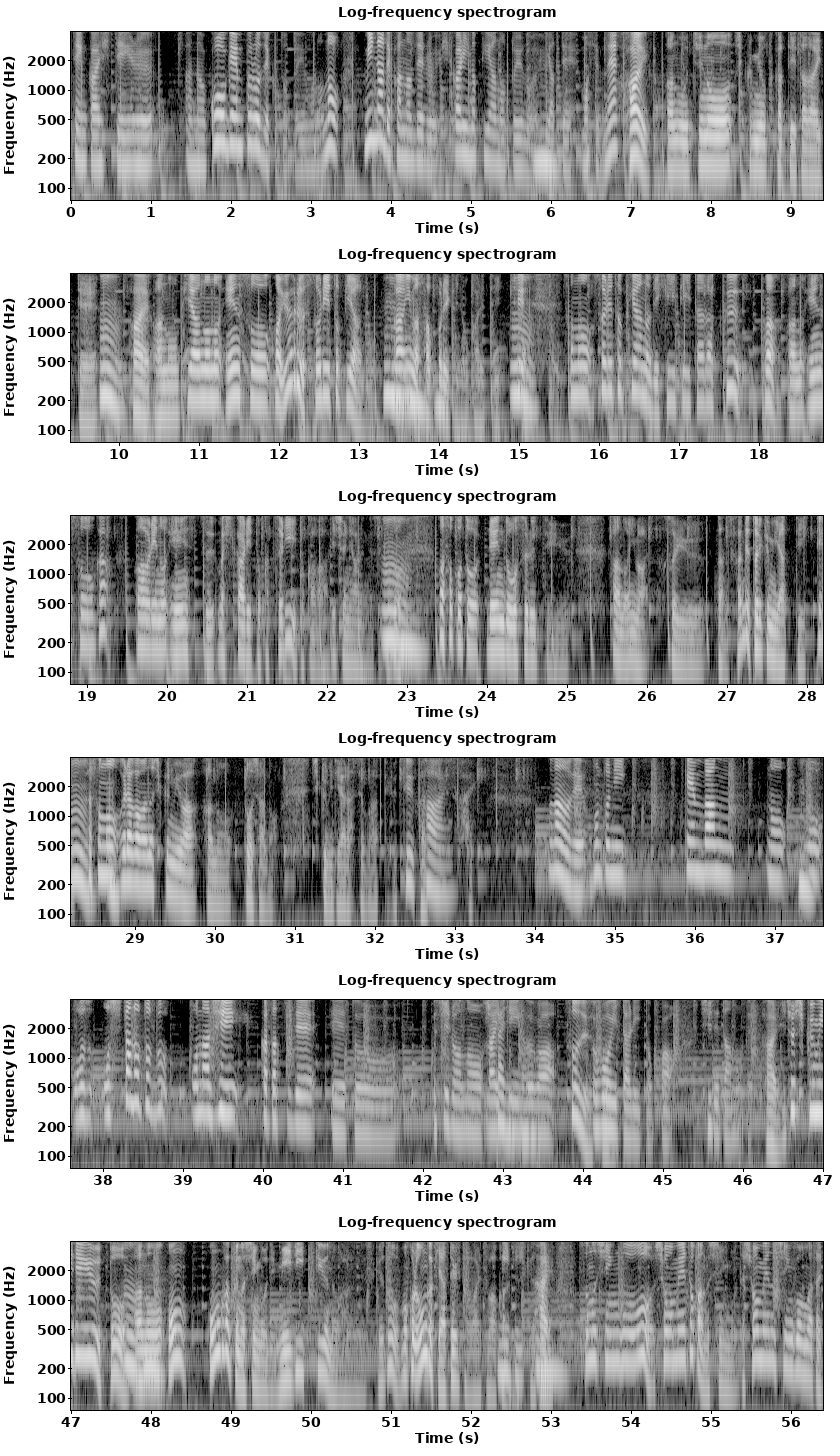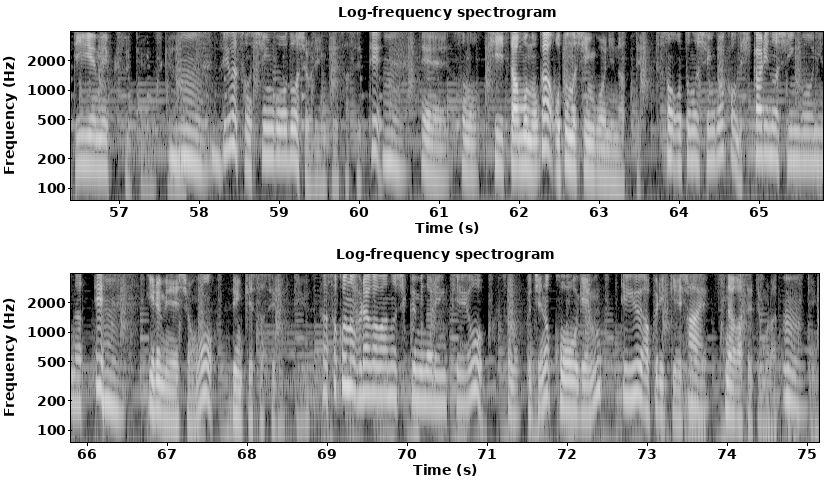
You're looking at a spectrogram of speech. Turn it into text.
展開しているあの光源プロジェクトというもののみんなで奏でる光のピアノというのをやってますよね。はい、あのうちの仕組みを使っていただいて、うん、はい、あのピアノの演奏、まあ、いわゆるストリートピアノが今札幌駅に置かれていて、うん。そのストリートピアノで弾いていただく、まあ、あの演奏が周りの演出、まあ、光とかツリーとかが一緒にあるんですけど、うん。まあ、そこと連動するっていうあの今そういうなんですかね取り組みやっていて、うん。その裏側の仕組みはあの当社の仕組みでやらせてもらってるっていう感じです。はい。なので本当に鍵盤の、うん。を押押したのとど同じ形で、えー、と後ろのライティングがそうです。動いたりとかしてたので。はい、一応仕組みで言うと、うんうん。あの音音楽の信号で MIDI っていうのがあるんですけど、まあ、これ音楽やってる人は割と分かるんですけど、はい。うんその信号を照明とかの信号照明の信号をまた DMX っていうんですけど、うん。いわゆるその信号同士を連携させて、うん。えーその弾いたものが音の信号になってその音の信号が今度光の信号になって、うん。イルミネーションを連携させるっていう。そこの裏側の仕組みの連携をそのうちの光源っていうアプリケーションでつながせてもらってるっていう、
